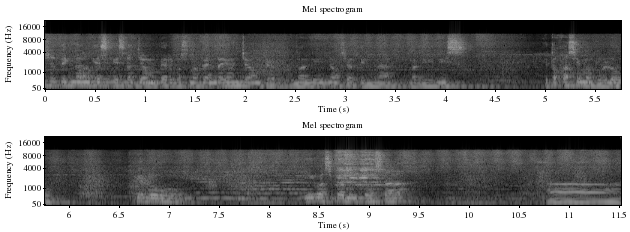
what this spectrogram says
Medyo magulo to siya tingnan guys kaysa jumper. Mas maganda yung jumper. Malinaw siya tingnan. Malinis. Ito kasi magulo. Pero iwas ka dito sa ah,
